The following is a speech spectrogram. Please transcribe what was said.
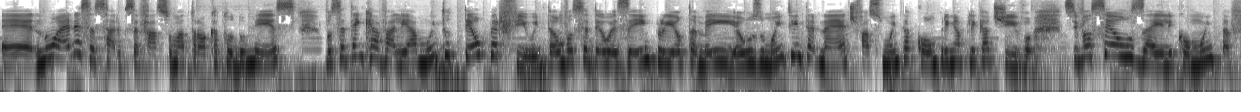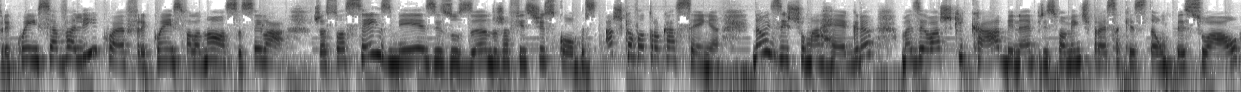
É, não é necessário que você faça uma troca todo mês. Você tem que avaliar muito o teu perfil. Então, você deu o exemplo e eu também, eu uso muito internet, faço muita compra em aplicativo. Se você usa ele com muita frequência, avalie qual é a frequência, fala, nossa, sei lá, já estou há seis meses usando, já fiz X compras, acho que eu vou trocar senha. Não existe uma regra, mas eu acho que cabe, né, principalmente para essa questão pessoal,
